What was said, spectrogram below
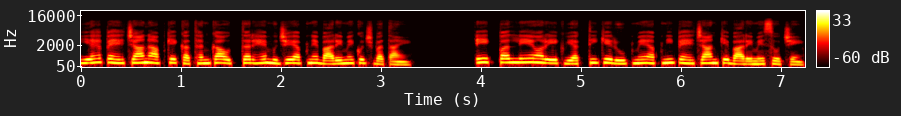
यह पहचान आपके कथन का उत्तर है, मुझे अपने बारे में कुछ बताएँ। एक पल लें और एक व्यक्ति के रूप में अपनी पहचान के बारे में सोचें।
